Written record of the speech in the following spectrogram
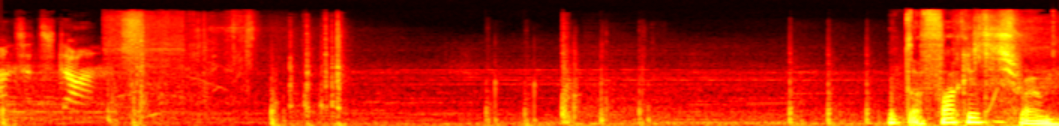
once it's done. What the fuck is this room?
